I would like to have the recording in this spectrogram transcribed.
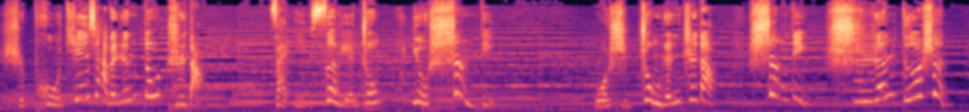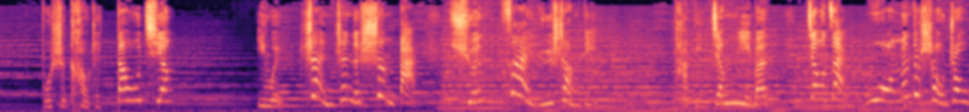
使普天下的人都知道，在以色列中有上帝。我使众人知道，上帝使人得胜。不是靠着刀枪，因为战争的胜败全在于上帝，他必将你们交在我们的手中。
